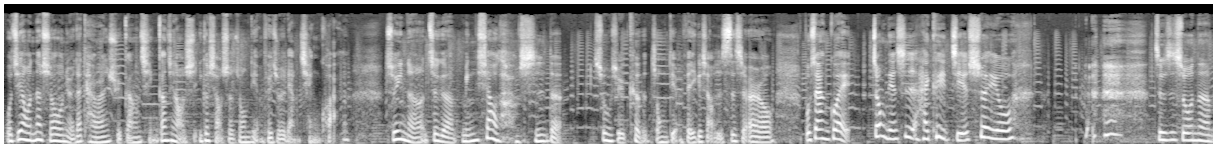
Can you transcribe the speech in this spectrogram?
我记得我那时候我女儿在台湾学钢琴，钢琴老师一个小时的钟点费就是两千块，所以呢，这个名校老师的数学课的钟点费一个小时四十二欧，不算贵，重点是还可以节税哦。就是说呢，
